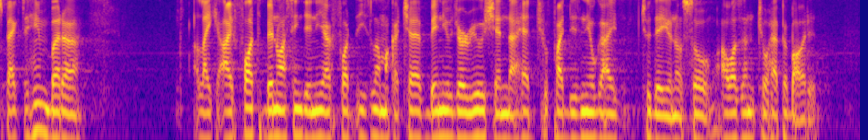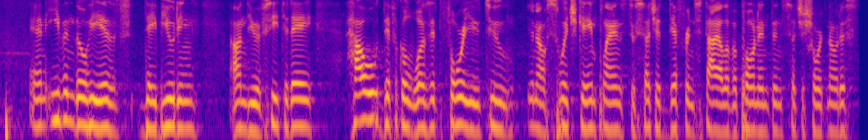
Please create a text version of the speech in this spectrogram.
respect to him, but uh, like I fought Benoit Saint Denis, I fought Islam Makhachev, Beneil Dariush, and I had to fight this new guy today, you know. So I wasn't too happy about it. And even though he is debuting on the UFC today, how difficult was it for you to, you know, switch game plans to such a different style of opponent in such a short notice?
